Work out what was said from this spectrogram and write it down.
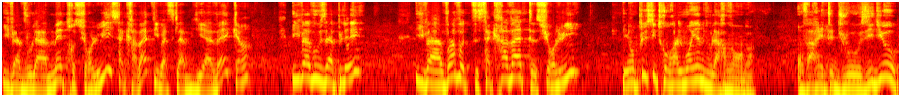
il va vous la mettre sur lui, sa cravate, il va se l'habiller avec, hein, il va vous appeler, il va avoir votre, sa cravate sur lui, et en plus il trouvera le moyen de vous la revendre. On va arrêter de jouer aux idiots.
